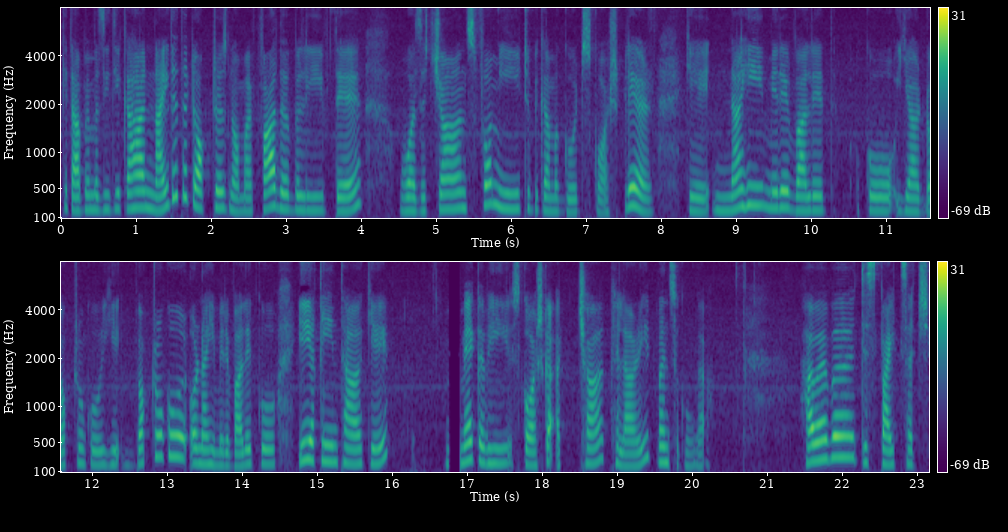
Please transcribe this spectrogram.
کتاب میں مزید یہ کہا neither the doctors nor my father believe there was a chance for me to become a good squash player کہ نہ ہی میرے والد کو یا ڈاکٹروں کو یہ ڈاکٹروں کو اور نہ ہی میرے والد کو یہ یقین تھا کہ میں کبھی اسکواش کا اچھا کھلاڑی بن سکوں گا however despite such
